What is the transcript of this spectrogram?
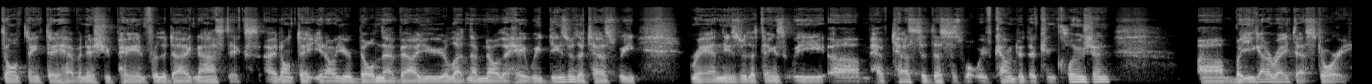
don't think they have an issue paying for the diagnostics. I don't think, you know, you're building that value. You're letting them know that, Hey, we, these are the tests we ran. These are the things that we um, have tested. This is what we've come to the conclusion. Um, but you got to write that story.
